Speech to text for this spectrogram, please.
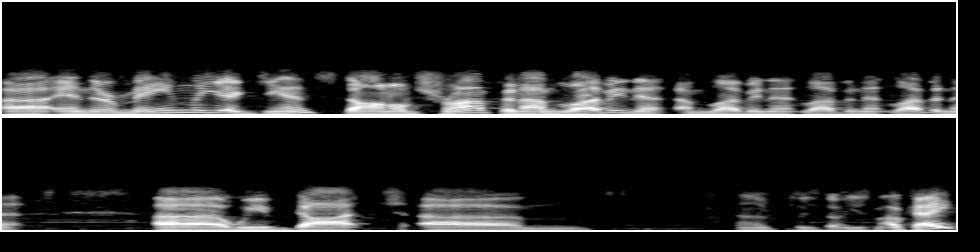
uh, and they're mainly against donald trump and i'm loving it i'm loving it loving it loving it uh, we've got um, uh, please don't use my. Okay.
